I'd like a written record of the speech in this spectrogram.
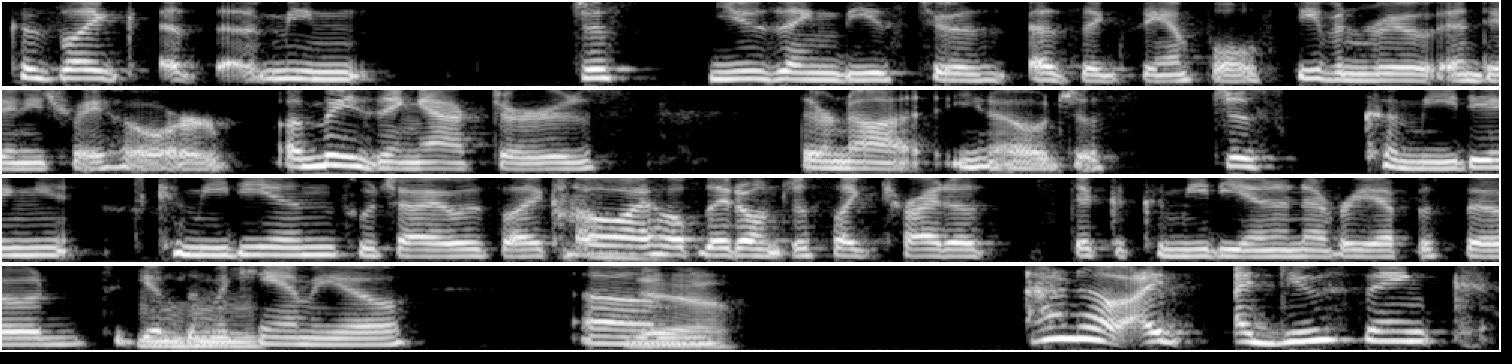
because, like, I- I mean, just using these two as, as examples, Stephen Root and Danny Trejo are amazing actors. They're not, you know, just just comedian comedians, which I was like, oh, I hope they don't just like try to stick a comedian in every episode to give them a Mhm. cameo. Um, yeah I don't know. I, I do think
